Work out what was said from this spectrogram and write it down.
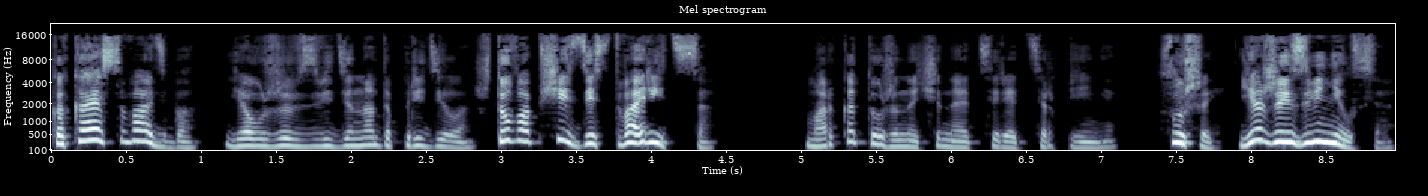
Какая свадьба? Я уже взведена до предела. Что вообще здесь творится? Марка тоже начинает терять терпение. Слушай, я же извинился.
